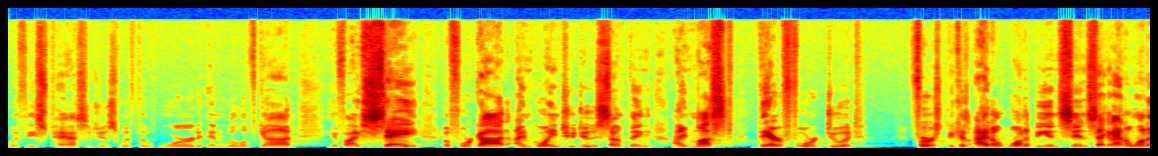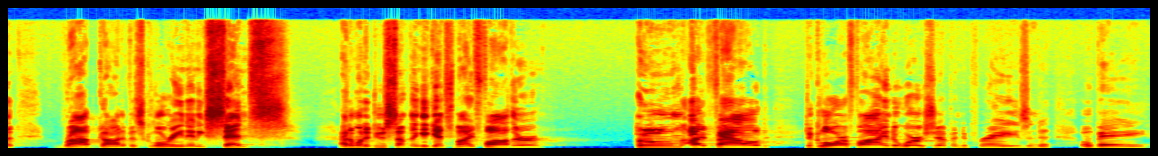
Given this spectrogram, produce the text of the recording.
with these passages with the word and will of God. If I say before God, I'm going to do something, I must therefore do it. First, because I don't want to be in sin. Second, I don't want to rob God of his glory in any sense. I don't want to do something against my Father, whom I vowed to glorify and to worship and to praise and to obey.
